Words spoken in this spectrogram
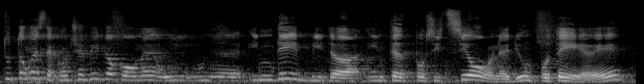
tutto questo è concepito come un'indebita interposizione di un potere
